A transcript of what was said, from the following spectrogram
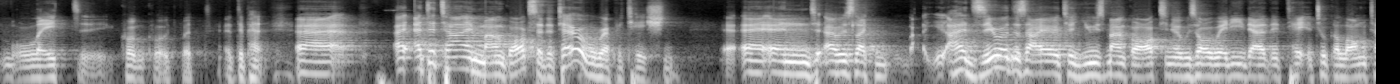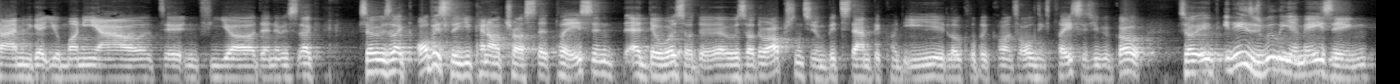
late uh, quote unquote, but it depends. Uh, at the time, Mt. Gox had a terrible reputation, and I was like I had zero desire to use Mt. Gox. You know, it was already that it, it, took a long time to get your money out in fiat, and it was like so. It was like obviously you cannot trust that place, and, and there was other there was other options. You know, Bitstamp, Bitcoin E, local Bitcoins, all these places you could go. So it, it is really amazing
